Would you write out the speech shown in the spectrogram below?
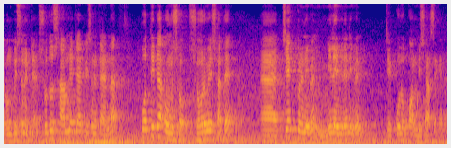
এবং পিছনের টায়ার। শুধু সামনের টায়ার পিছনের টায়ার না প্রতিটা অংশ শোরুমের সাথে চেক করে নেবেন মিলে মিলে নেবেন যে কোনো কম বেশি আছে কিনা।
